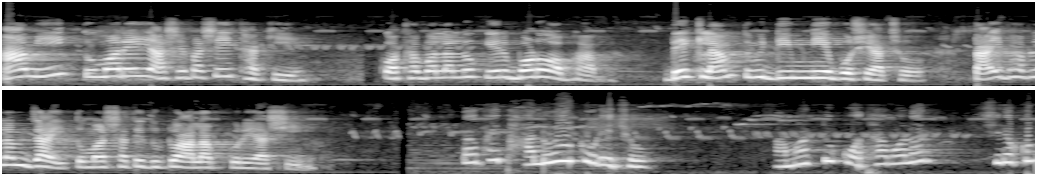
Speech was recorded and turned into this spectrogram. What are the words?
আমি তোমার এই আশেপাশেই থাকি। কথা বলা লোকের বড় অভাব। দেখলাম তুমি ডিম নিয়ে বসে আছো। তাই ভাবলাম যাই তোমার সাথে দুটো আলাপ করে আসি। তা ভাই ভালোই করেছ। আমার তো কথা বলার সেরকম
